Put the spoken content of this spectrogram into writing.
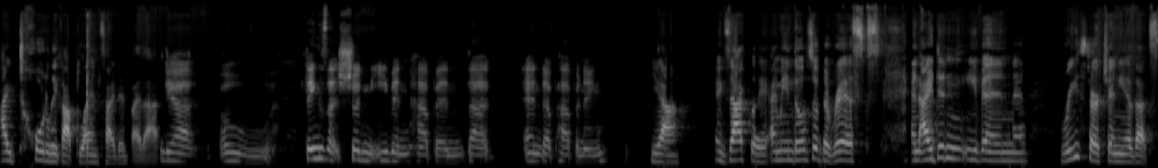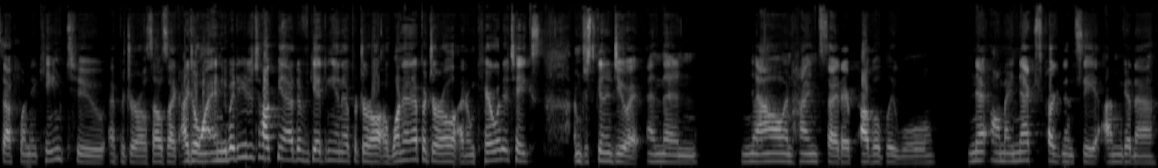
I totally got blindsided by that. Yeah. Oh, things that shouldn't even happen that end up happening. Yeah. Exactly. I mean, those are the risks. And I didn't even research any of that stuff when it came to epidurals. I was like, I don't want anybody to talk me out of getting an epidural. I want an epidural. I don't care what it takes. I'm just going to do it. And then now, in hindsight, I probably will. On my next pregnancy, I'm going to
